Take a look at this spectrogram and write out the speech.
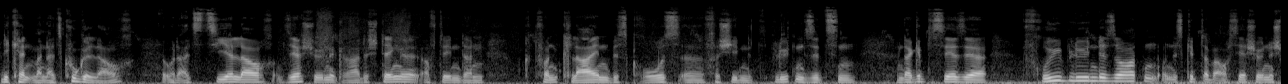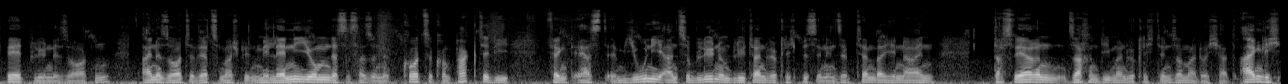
Die kennt man als Kugellauch oder als Zierlauch. Sehr schöne gerade Stängel, auf denen dann von klein bis groß äh, verschiedene Blüten sitzen. Und da gibt es sehr, sehr frühblühende Sorten und es gibt aber auch sehr schöne spätblühende Sorten. Eine Sorte wäre zum Beispiel Millennium, das ist also eine kurze, kompakte, die fängt erst im Juni an zu blühen und blüht dann wirklich bis in den September hinein. Das wären Sachen, die man wirklich den Sommer durch hat. Eigentlich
